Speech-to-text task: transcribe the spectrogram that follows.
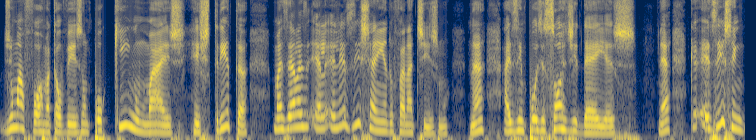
De uma forma talvez um pouquinho mais restrita, mas ela, ela, existe ainda o fanatismo. Né? As imposições de ideias, né? Existem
